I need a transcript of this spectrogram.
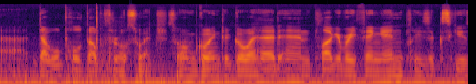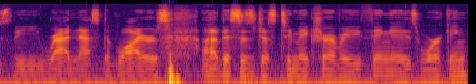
uh, double pull double throw switch. So I'm going to go ahead and plug everything in. Please excuse the rat nest of wires. Uh, this is just to make sure everything is working.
